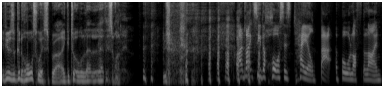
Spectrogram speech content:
If he was a good horse whisperer, he could talk. Oh, let, let this one in. I'd like to see the horse's tail bat a ball off the line.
